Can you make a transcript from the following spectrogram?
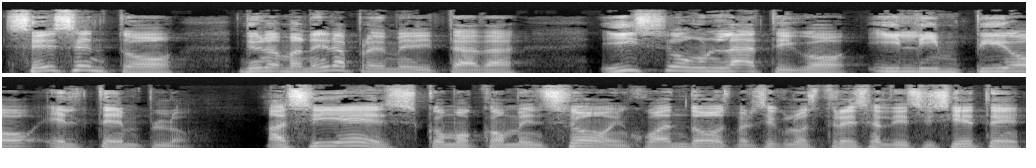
se sentó de una manera premeditada, hizo un látigo y limpió el templo. Así es como comenzó en Juan 2, versículos 13 al 17,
